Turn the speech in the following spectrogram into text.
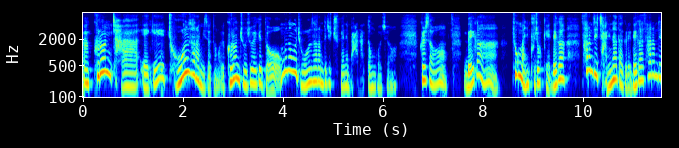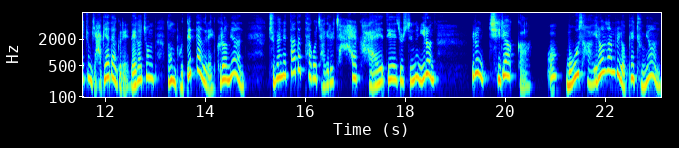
어 그런 자에게 좋은 사람이 있었던 거예요. 그런 조조에게 너무너무 좋은 사람들이 주변에 많았던 거죠. 그래서 '내가 조금 많이 부족해. 내가 사람들이 잔인하다 그래. 내가 사람들이 좀 야비하다 그래. 내가 좀 너무 못됐다 그래.' 그러면 주변에 따뜻하고 자기를 잘 가이드해 줄 수 있는 이런 이런 지략가 어 모사 이런 사람들 옆에 두면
